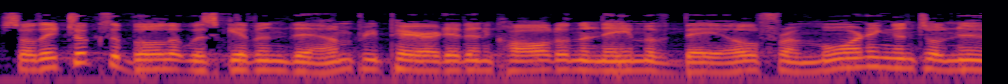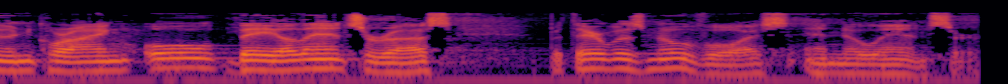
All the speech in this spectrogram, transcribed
So they took the bull that was given them, prepared it, and called on the name of Baal from morning until noon, crying, O Baal, answer us. But there was no voice and no answer.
